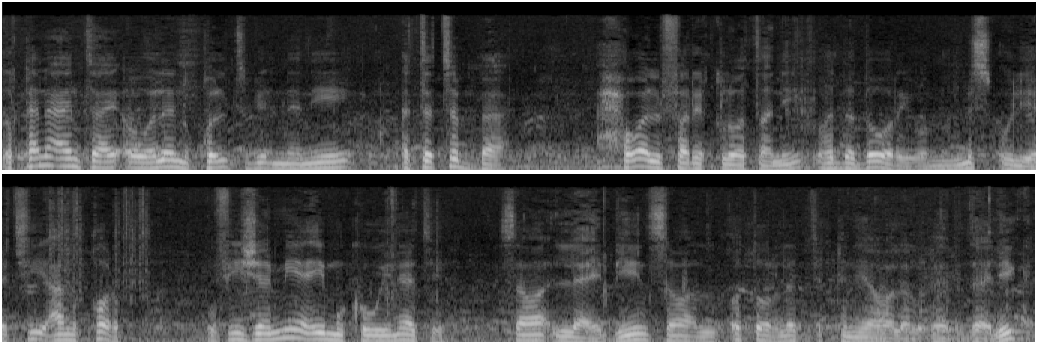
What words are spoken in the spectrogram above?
القناعة نتاعي أولا قلت بأنني أتتبع أحوال الفريق الوطني وهذا دوري ومن مسؤوليتي عن قرب وفي جميع مكوناته سواء اللاعبين سواء الأطر التقنية ولا الغير ذلك.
